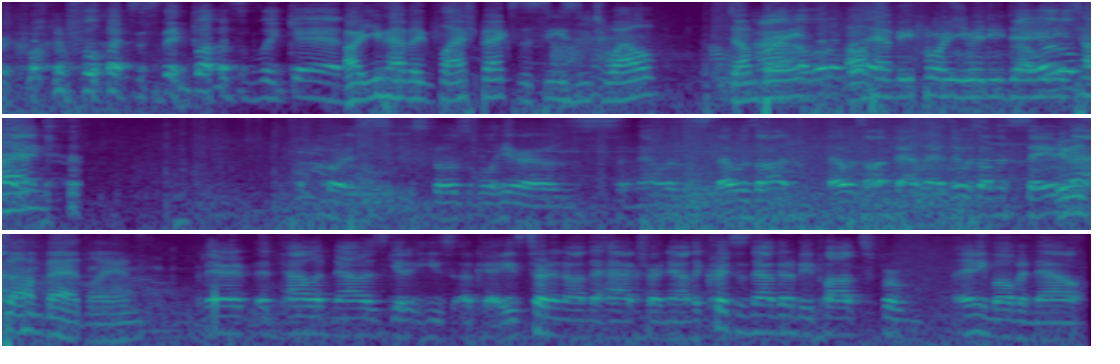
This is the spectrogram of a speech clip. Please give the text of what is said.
for Quantum Flux as they possibly can. Are you having flashbacks to season 12? Dumb Uh, brain, a little I'll bit. have me for you any day, a little anytime. bit. of course, disposable heroes, and that was that was on that was on Badlands. It was on the same It was on Badlands. There and Palad now is getting he's okay, he's turning on the hacks right now. The crits is now gonna be popped for any moment now.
